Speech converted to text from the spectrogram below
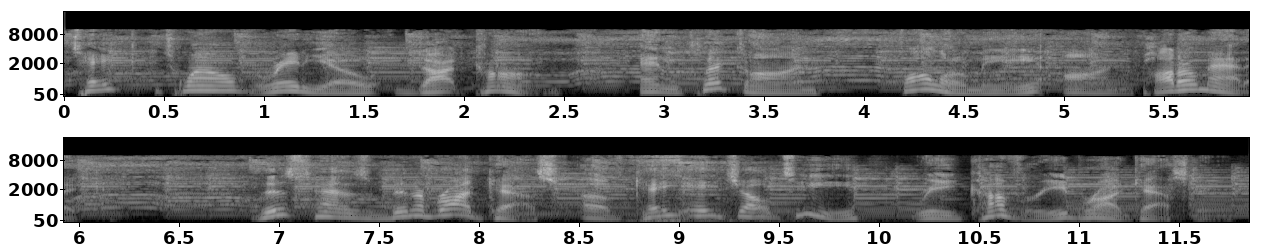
take12radio.com and click on Follow Me on Podomatic. This has been a broadcast of KHLT Recovery Broadcasting.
